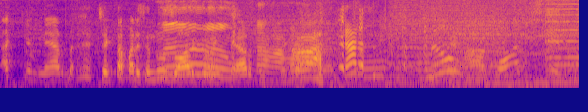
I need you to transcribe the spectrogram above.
que merda. Tinha que tá parecendo uns olhos eu Não, enxergo. cara. Cara, não, não pode ser.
